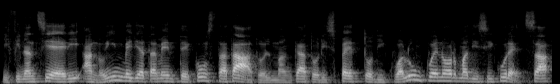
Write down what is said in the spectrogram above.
I finanzieri hanno immediatamente constatato il mancato rispetto di qualunque norma di sicurezza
